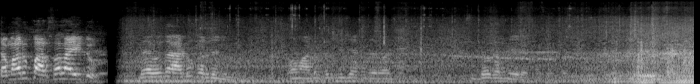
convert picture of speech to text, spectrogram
તમારું પાર્સલ આવી દો સાહેબ તો આડું કરી દેજો. આડું કરી દીધા સીધો કરી દે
